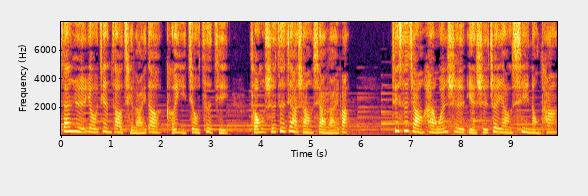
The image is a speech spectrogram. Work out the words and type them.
三日又建造起来的，可以救自己，从十字架上下来吧。祭司长和文士也是这样戏弄他，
